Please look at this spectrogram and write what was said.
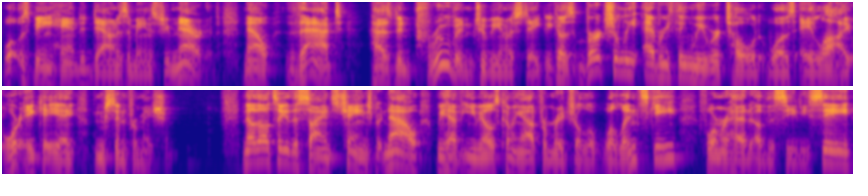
what was being handed down as a mainstream narrative. Now that has been proven to be a mistake because virtually everything we were told was a lie or AKA misinformation. Now they'll tell you the science changed, but now we have emails coming out from Rachel Walensky, former head of the CDC,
